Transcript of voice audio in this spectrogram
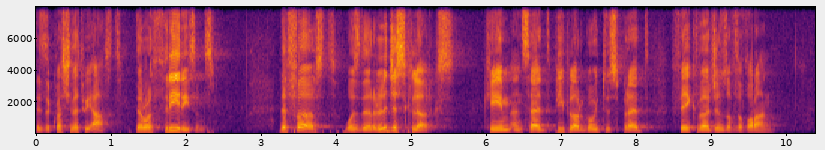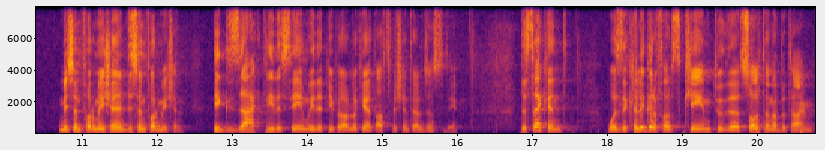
Is the question that we asked. There were three reasons. The first was the religious clerks came and said people are going to spread fake versions of the Quran, misinformation and disinformation, exactly the same way that people are looking at artificial intelligence today. The second was the calligraphers came to the Sultan at the time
